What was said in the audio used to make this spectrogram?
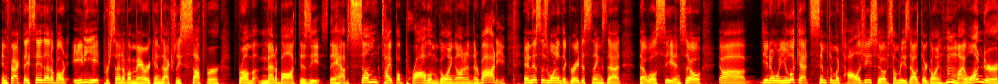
In fact, they say that about 88% of Americans actually suffer from metabolic disease. They have some type of problem going on in their body, and this is one of the greatest things that that we'll see. And so, uh, you know, when you look at symptomatology, so if somebody's out there going, "Hmm, I wonder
